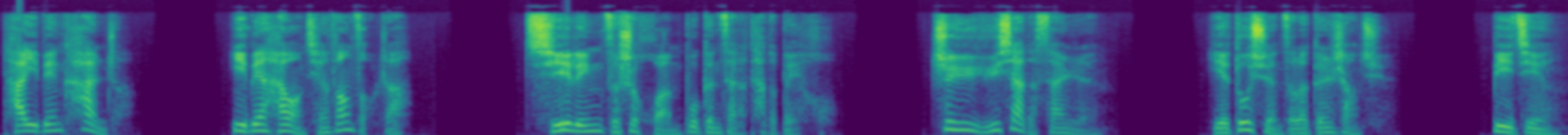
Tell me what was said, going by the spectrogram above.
他一边看着，一边还往前方走着。麒麟则是缓步跟在了他的背后。至于余下的三人，也都选择了跟上去。毕竟，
